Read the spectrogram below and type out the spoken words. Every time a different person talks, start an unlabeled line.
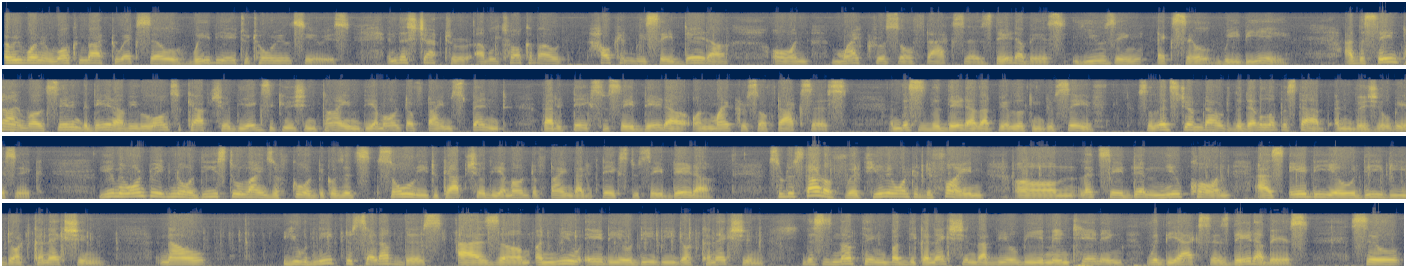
everyone and welcome back to Excel VBA tutorial series. In this chapter I will talk about how can we save data on Microsoft Access database using Excel VBA. At the same time while saving the data we will also capture the execution time, the amount of time spent that it takes to save data on Microsoft Access and this is the data that we are looking to save. So let's jump down to the Developers tab and Visual Basic. You may want to ignore these two lines of code because it's solely to capture the amount of time that it takes to save data. So to start off with, you may want to define, um, let's say dim new con as adodb.connection. Now, you would need to set up this as um, a new adodb.connection. This is nothing but the connection that we'll be maintaining with the Access database. So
